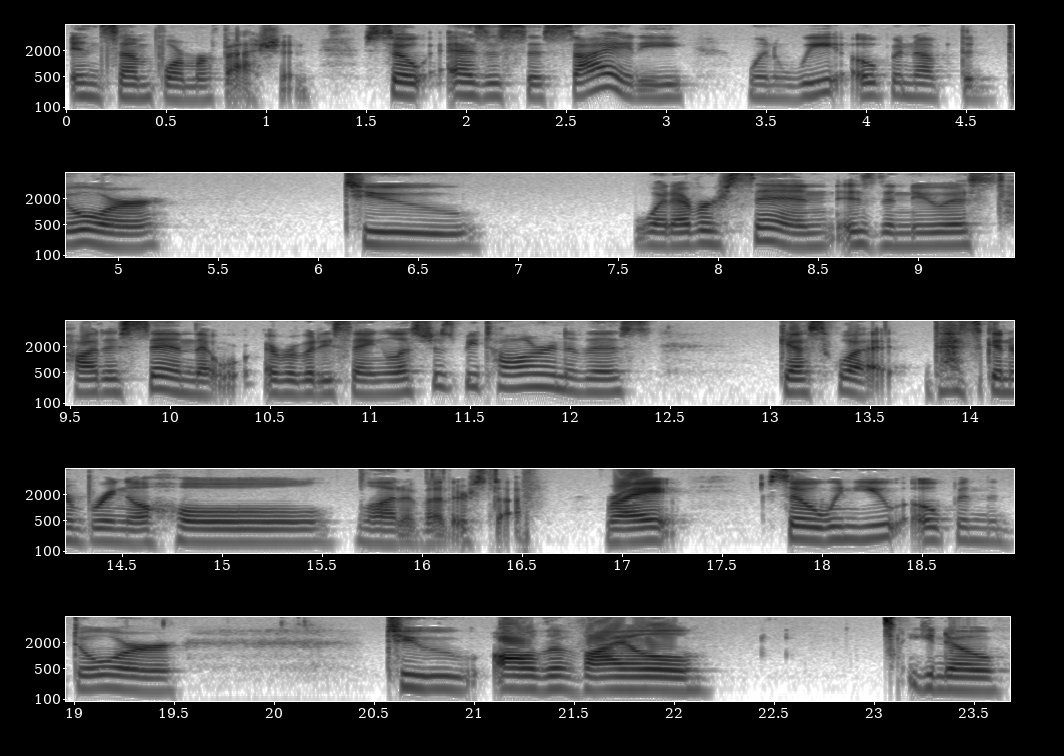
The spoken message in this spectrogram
in some form or fashion. So as a society, when we open up the door to whatever sin is the newest, hottest sin that everybody's saying, let's just be tolerant of this, guess what? That's going to bring a whole lot of other stuff, right? So when you open the door to all the vile, you know,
